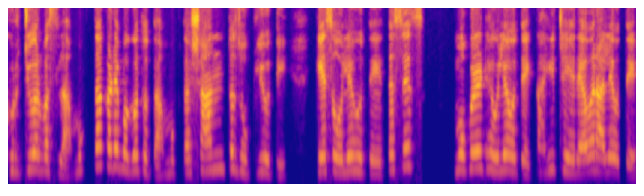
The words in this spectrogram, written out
खुर्चीवर बसला. मुक्ताकडे बघत होता. मुक्ता शांत झोपली होती. केस ओले होते. तसेच मोकळे ठेवले होते. काही चेहऱ्यावर आले होते.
